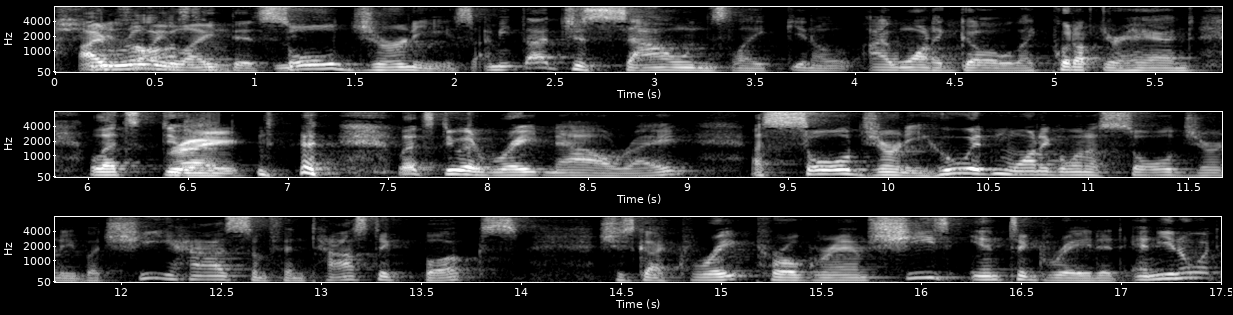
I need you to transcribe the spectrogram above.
She's I really awesome. liked it. Soul Journeys. I mean, that just sounds like you know I want to go. Like, put up your hand. Let's do right. it. Let's do it right now, right? A soul journey. Who wouldn't want to go on a soul journey? But she has some fantastic books. She's got great programs. She's integrated. And you know what?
